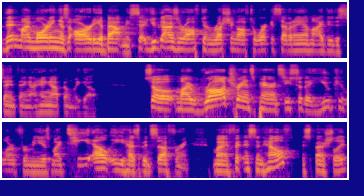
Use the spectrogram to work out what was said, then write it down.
then my morning is already about me. So you guys are often rushing off to work at 7 a.m. I do the same thing. I hang up and we go. So my raw transparency so that you can learn from me is my TLE has been suffering. My fitness and health, especially.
